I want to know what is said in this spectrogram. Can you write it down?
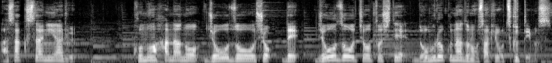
浅草にあるこの花の醸造所で醸造長としてどぶろくなどのお酒を作っています。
